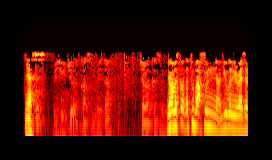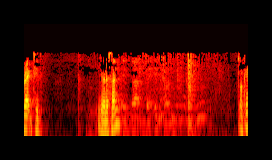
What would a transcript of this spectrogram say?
Yes. Jawab al-Qasam, لَتُبْعَثُنَّ You will be resurrected. You understand? okay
